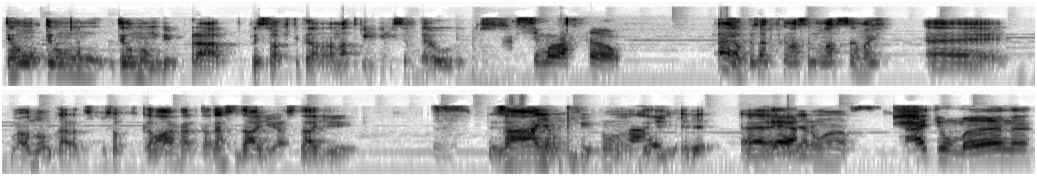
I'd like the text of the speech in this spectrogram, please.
Tem um, tem um, tem um nome para o pessoal que fica na Matrix. É o. Simulação. É, o pessoal que fica na simulação, mas. É, como é o nome, cara, dos pessoal que fica lá, cara? Tem até a cidade, a cidade. Zion, pronto. Ele, ele, é, É. ele era uma. Cidade humana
